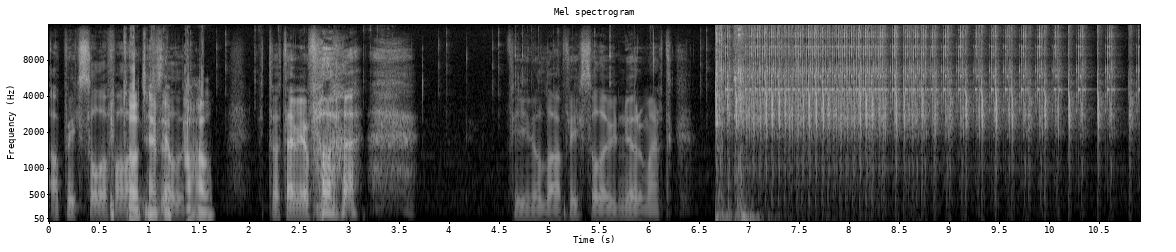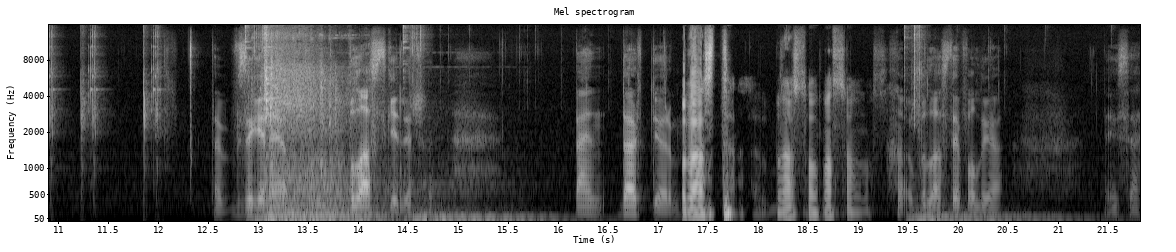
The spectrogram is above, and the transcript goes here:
Apex Solo Bir falan totem güzel yap olur. bakalım. Bir totem yapalım. Painolu Apex Solo bilmiyorum artık. Tabii bize gene Blast gelir. Ben 4 diyorum. Blast Blast olmazsa olmaz. Blast hep oluyor. Neyse.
